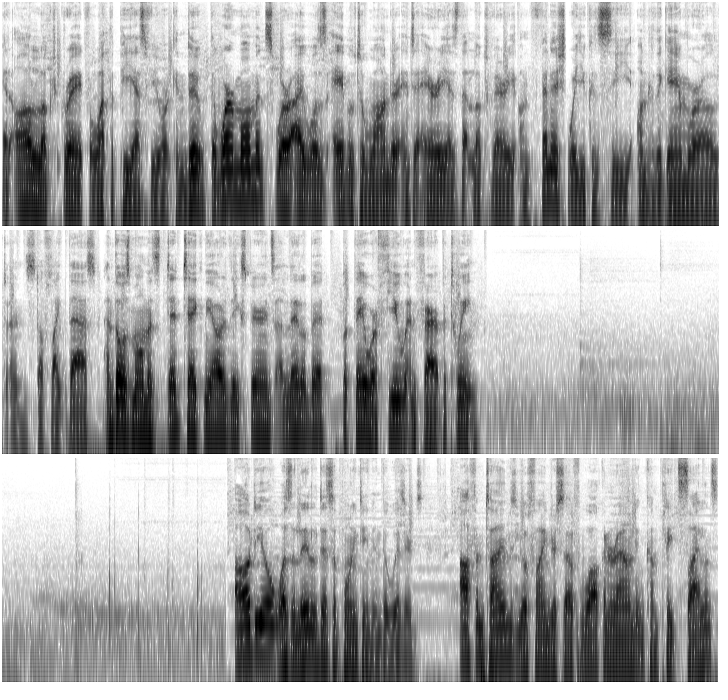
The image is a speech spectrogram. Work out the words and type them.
It all looked great for what the PSVR can do. There were moments where I was able to wander into areas that looked very unfinished, where you could see under the game world and stuff stuff like that. And those moments did take me out of the experience a little bit, but they were few and far between. Audio was a little disappointing in the Wizards. Oftentimes, you'll find yourself walking around in complete silence.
